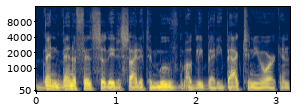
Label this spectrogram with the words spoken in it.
benefits, so they decided to move Ugly Betty back to New York, and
